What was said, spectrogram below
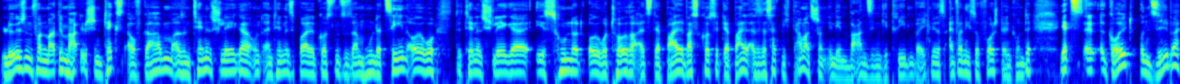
Lösen von mathematischen Textaufgaben. Also ein Tennisschläger und ein Tennisball kosten zusammen 110 Euro. Der Tennisschläger ist 100 Euro teurer als der Ball. Was kostet der Ball? Also das hat mich damals schon in den Wahnsinn getrieben, weil ich mir das einfach nicht so vorstellen konnte. Jetzt äh, Gold und Silber.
